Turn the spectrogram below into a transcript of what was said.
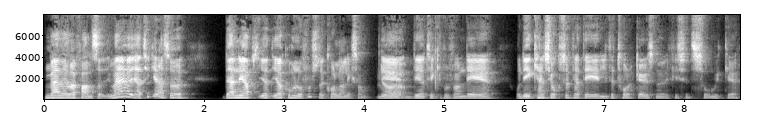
Men i alla fall så, men jag tycker alltså den är, jag, jag kommer nog fortsätta kolla liksom. Det, Ja. det jag tycker fortfarande det är, och det är kanske också för att det är lite torka just nu. Det finns inte så mycket.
